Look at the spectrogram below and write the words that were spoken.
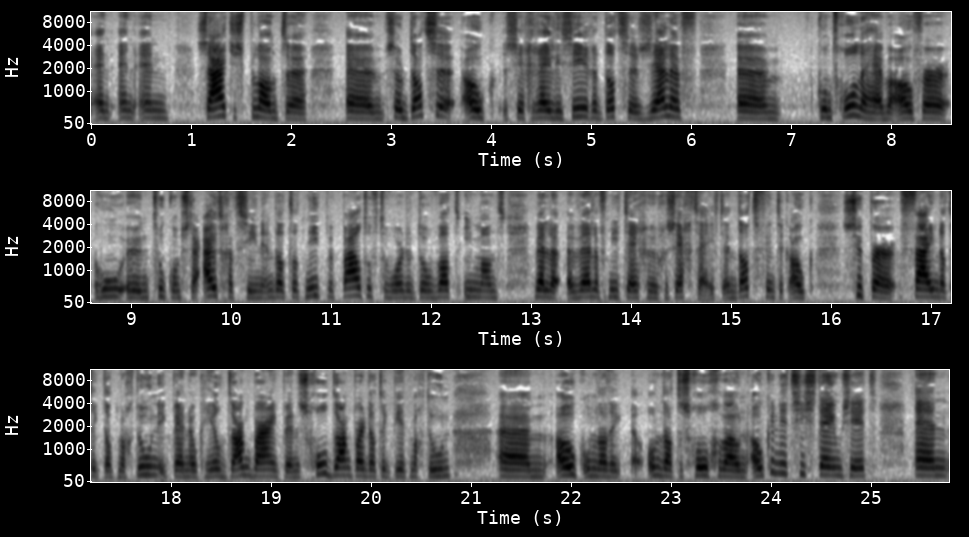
en, en, en zaadjes planten. Um, zodat ze ook zich realiseren dat ze zelf um, controle hebben over hoe hun toekomst eruit gaat zien. En dat dat niet bepaald hoeft te worden door wat iemand wel, of niet tegen hun gezegd heeft. En dat vind ik ook super fijn dat ik dat mag doen. Ik ben ook heel dankbaar. Ik ben de school dankbaar dat ik dit mag doen. Um, ook omdat, ik, omdat de school gewoon ook in dit systeem zit. En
